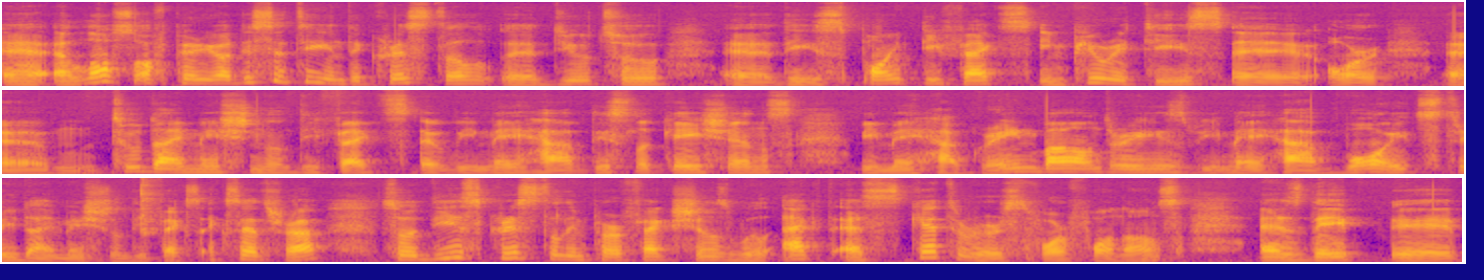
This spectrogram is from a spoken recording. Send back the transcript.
a loss of periodicity in the crystal uh, due to uh, these point defects, impurities, uh, or um, two-dimensional defects. Uh, we may have dislocations, we may have grain boundaries, we may have voids, three-dimensional defects, etc. So these crystal imperfections will act as scatterers for phonons as they uh,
